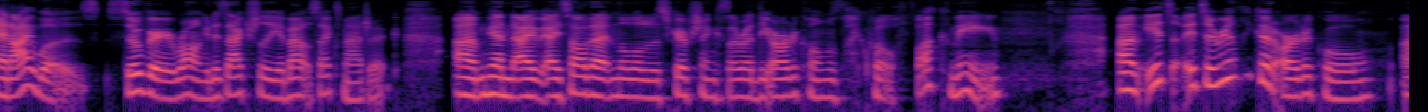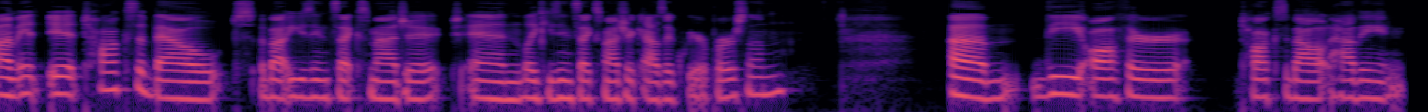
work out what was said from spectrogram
and I was so very wrong. It is actually about sex magic. Um, again, I, I saw that in the little description because I read the article and was like, "Well, fuck me." Um, it's it's a really good article. Um, it it talks about about using sex magic and like using sex magic as a queer person um, the author talks about having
